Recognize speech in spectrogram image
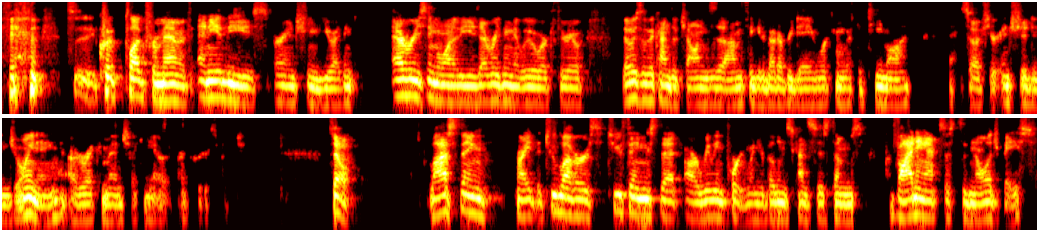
quick plug for Mem. If any of these are interesting to you, I think every single one of these, everything that we work through, those are the kinds of challenges that I'm thinking about every day, working with the team on. And so, if you're interested in joining, I would recommend checking out our careers page. So, Last thing, right? The two levers, two things that are really important when you're building these kinds of systems, providing access to the knowledge base,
